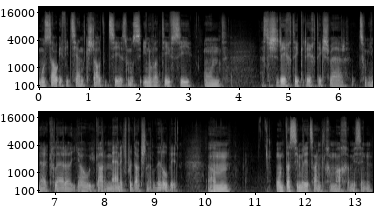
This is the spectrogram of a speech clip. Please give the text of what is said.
muss auch effizient gestaltet sein, es muss innovativ sein und es ist richtig, richtig schwer, zum ihnen erklären, yo, you gotta manage production a little bit. Ähm, und das sind wir jetzt eigentlich am machen. Wir sind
